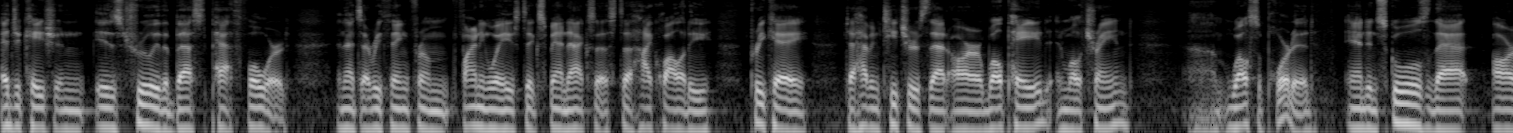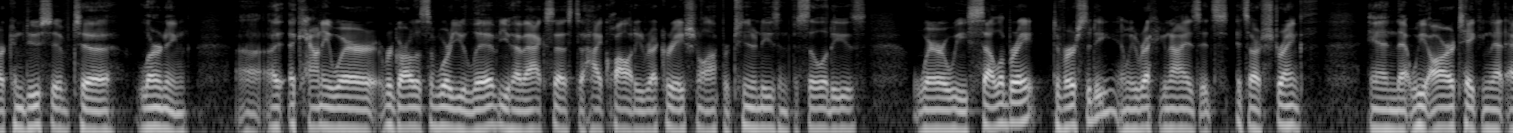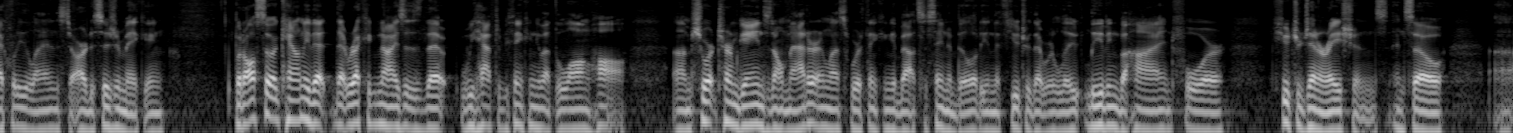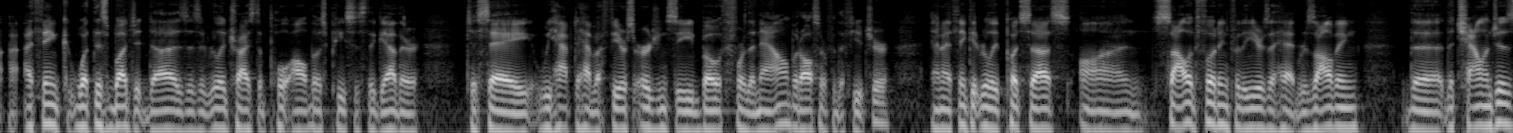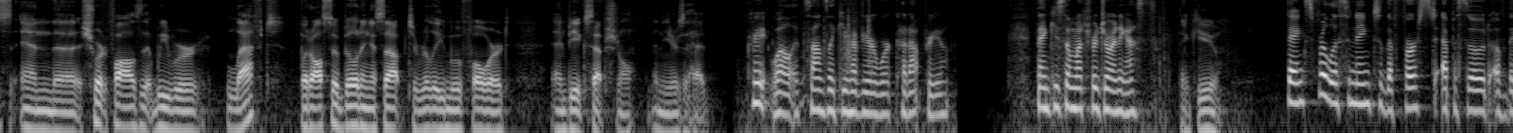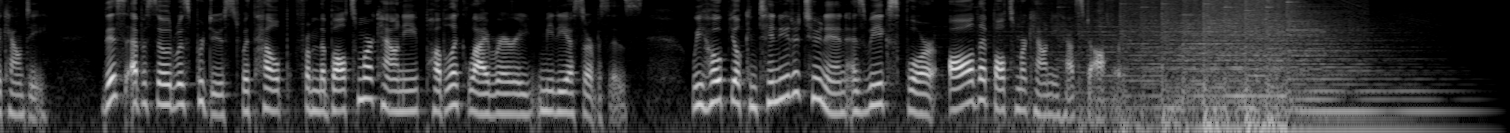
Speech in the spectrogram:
education is truly the best path forward. And that's everything from finding ways to expand access to high quality pre K to having teachers that are well paid and well trained. um, well supported and in schools that are conducive to learning. Uh, a, a, county where, regardless of where you live, you have access to high quality recreational opportunities and facilities, where we celebrate diversity and we recognize it's, it's our strength and that we are taking that equity lens to our decision making. But also a county that, that recognizes that we have to be thinking about the long haul. Um, short term gains don't matter unless we're thinking about sustainability in the future that we're le- leaving behind for future generations. And so uh, I think what this budget does is it really tries to pull all those pieces together to say we have to have a fierce urgency both for the now but also for the future. And I think it really puts us on solid footing for the years ahead, resolving the, the challenges and the shortfalls that we were left, but also building us up to really move forward and be exceptional in the years ahead. Great. Well, it sounds like you have your work cut out for you. Thank you so much for joining us. Thank you. Thanks for listening to the first episode of The County. This episode was produced with help from the Baltimore County Public Library Media Services. We hope you'll continue to tune in as we explore all that Baltimore County has to offer.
